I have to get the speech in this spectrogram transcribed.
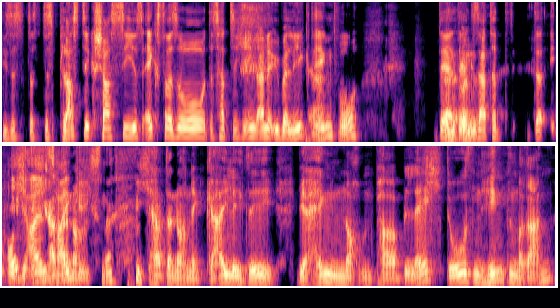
dieses, das, das Plastikchassis ist extra so, das hat sich irgendeiner überlegt Ja. irgendwo, der, der und- gesagt hat, da, euch ich allen zeige ich's, ne? ich habe da noch eine geile Idee. Wir hängen noch ein paar Blechdosen hinten ran,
